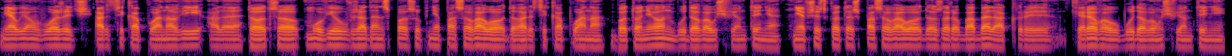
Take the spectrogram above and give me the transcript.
Miał ją włożyć arcykapłanowi, ale to, co mówił, w żaden sposób nie pasowało do arcykapłana, bo to nie on budował świątynię. Nie wszystko też pasowało do Zorobabela, który kierował budową świątyni.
